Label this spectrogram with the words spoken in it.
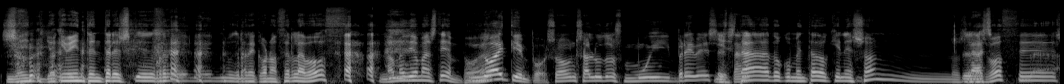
Soy- a in- yo que iba a intentar es que re- re- reconocer la voz, no me dio más tiempo. ¿eh? No hay tiempo, son saludos muy breves. ¿Y están- está documentado quiénes son los las, Las- voces?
